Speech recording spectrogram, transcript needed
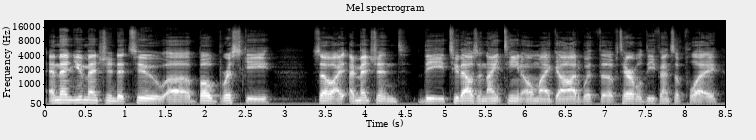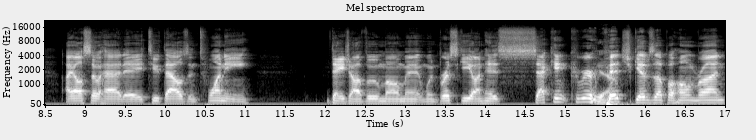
And then you mentioned it too, uh, Beau Brieske. So I, I mentioned the 2019 oh my god with the terrible defensive play. I also had a 2020 deja vu moment when Brieske on his second career Yeah. pitch gives up a home run.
